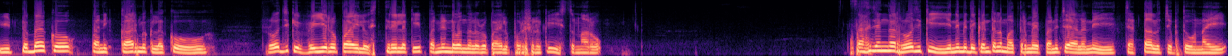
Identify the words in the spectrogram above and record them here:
ఈ టొబాకో పని కార్మికులకు రోజుకి వెయ్యి రూపాయలు స్త్రీలకి పన్నెండు వందల రూపాయలు పురుషులకి ఇస్తున్నారు. సహజంగా రోజుకి ఎనిమిది గంటలు మాత్రమే పనిచేయాలని చట్టాలు చెబుతూ ఉన్నాయి.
